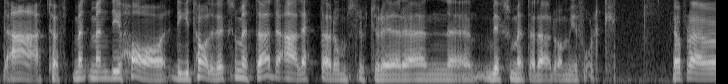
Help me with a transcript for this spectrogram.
det, er tøft. Men, men, de har digitale virksomheter. Det er lettere å omstrukturere enn eh, virksomheter der du har mye folk. Ja, for jo,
